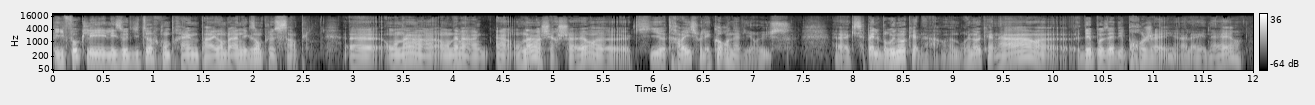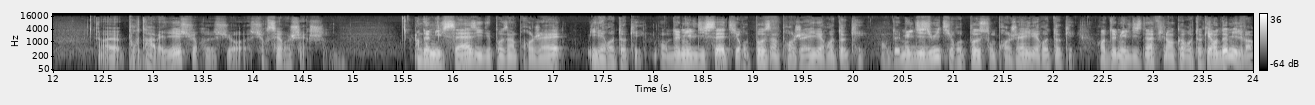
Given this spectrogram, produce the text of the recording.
il faut que les, auditeurs comprennent, par exemple, un exemple simple. Euh, on, a un, chercheur euh, qui travaille sur les coronavirus, euh, qui s'appelle Bruno Canard. Bruno Canard euh, déposait des projets à l'ANR euh, pour travailler sur, sur ses recherches. En 2016, il dépose un projet, il est retoqué. En 2017, il repose un projet, il est retoqué. En 2018, il repose son projet, il est retoqué. En 2019, il est encore retoqué. En 2020,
